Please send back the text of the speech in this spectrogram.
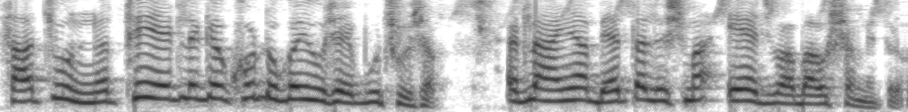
સાચું નથી એટલે કે ખોટું કયું છે એ પૂછ્યું છે. એટલે અહીંયા બેતાલીસમાં એ જવાબ આવશે મિત્રો.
